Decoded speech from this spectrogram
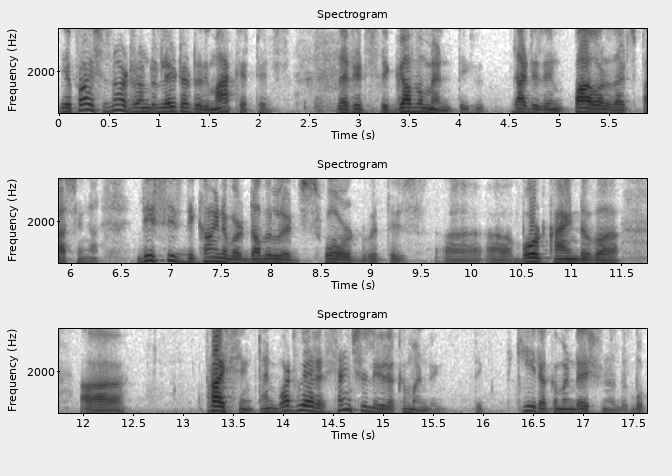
the price is not related to the market. It's that it's the government that is in power that's passing on. This is the kind of a double-edged sword with this uh, uh, board kind of a, uh, pricing. And what we are essentially recommending, the key recommendation of the book,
